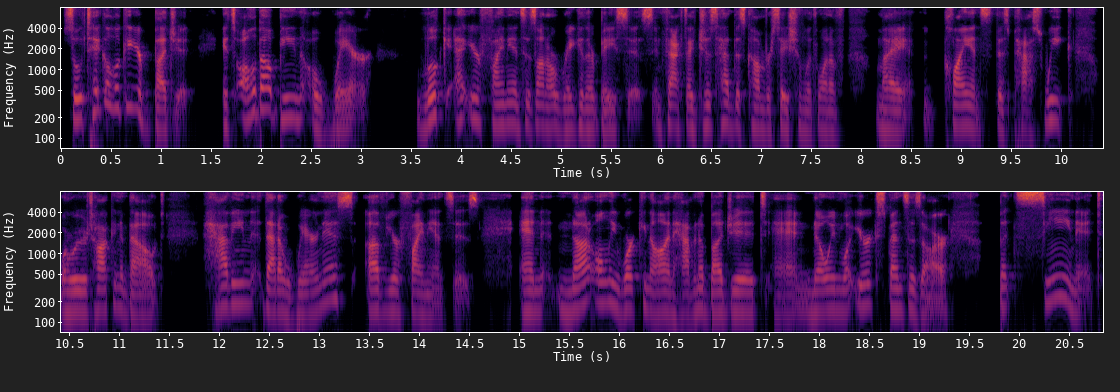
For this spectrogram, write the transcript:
So take a look at your budget. It's all about being aware look at your finances on a regular basis. In fact, I just had this conversation with one of my clients this past week where we were talking about having that awareness of your finances and not only working on having a budget and knowing what your expenses are, but seeing it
